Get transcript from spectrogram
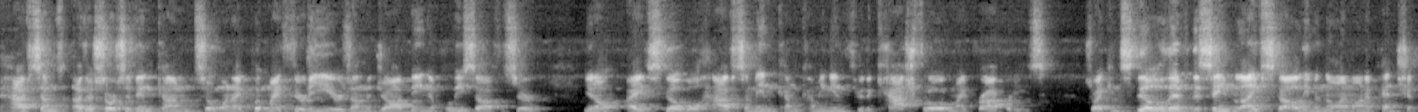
have some other source of income. So when I put my 30 years on the job being a police officer, you know, I still will have some income coming in through the cash flow of my properties. So I can still live the same lifestyle even though I'm on a pension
